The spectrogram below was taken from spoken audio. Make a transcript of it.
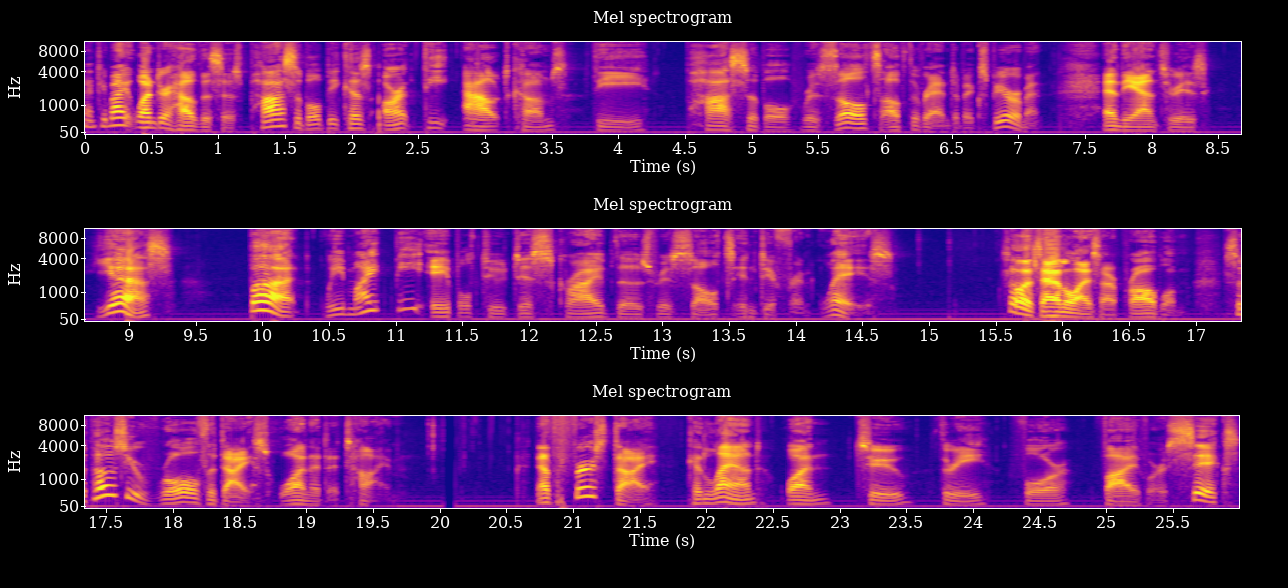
And you might wonder how this is possible because aren't the outcomes the possible results of the random experiment? And the answer is yes, but we might be able to describe those results in different ways. So let's analyze our problem. Suppose you roll the dice one at a time. Now the first die can land 1, 2, 3, 4, 5, or 6,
